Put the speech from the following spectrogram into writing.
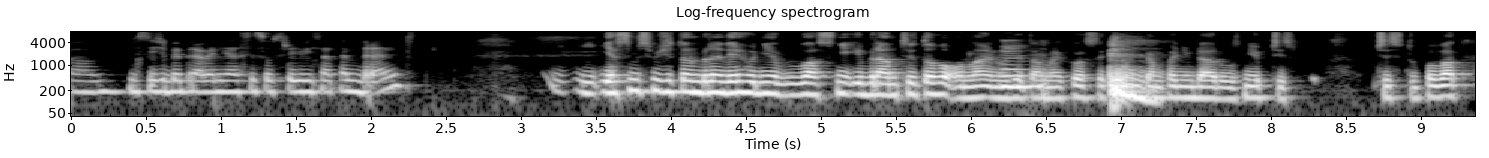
uh, myslíš, že by právě měli si soustředit víc na ten brand? Já si myslím, že ten brand je hodně vlastně i v rámci toho online, mm. že tam mhm. jako se k kampaním dá různě přistupovat.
